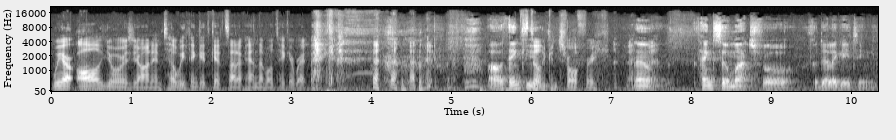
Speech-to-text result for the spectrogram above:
we are all yours, Jan, until we think it gets out of hand, then we'll take it right back. Oh, thank you. Still a control freak. no, thanks so much for for delegating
